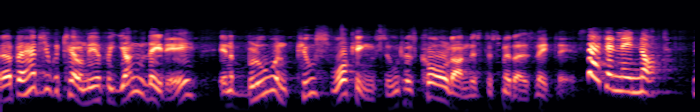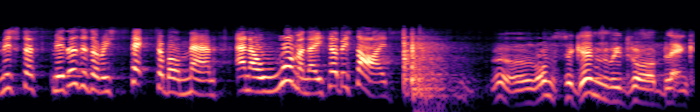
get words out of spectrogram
Uh, perhaps you could tell me if a young lady in a blue and puce walking suit has called on Mr. Smithers lately. Certainly not. Mr. Smithers is a respectable man and a woman-hater besides. Well, once again we draw a blank.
